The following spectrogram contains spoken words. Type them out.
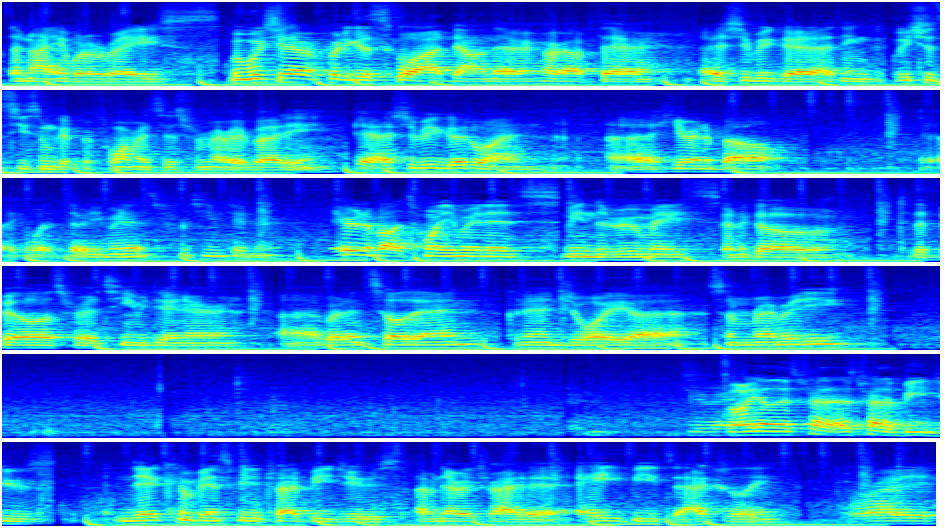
they're not able to race. But we should have a pretty good squad down there or up there. It should be good. I think we should see some good performances from everybody. Yeah, it should be a good one. Uh, here in about like what 30 minutes for team dinner here in about 20 minutes me and the roommates gonna go to the bills for a team dinner uh, but until then gonna enjoy uh, some remedy oh yeah let's try let's try the beet juice nick convinced me to try beet juice i've never tried it i hate beets actually Right,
